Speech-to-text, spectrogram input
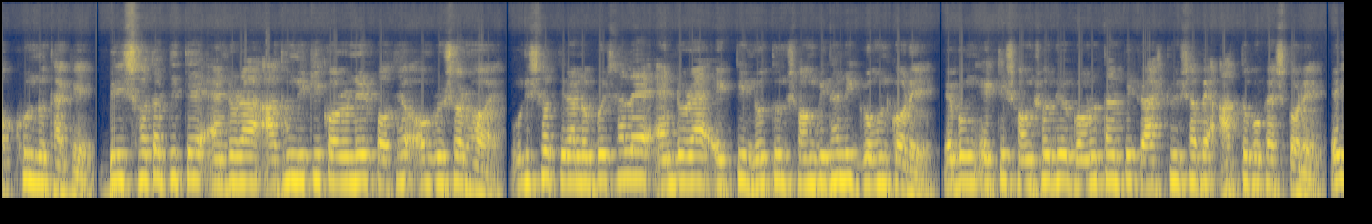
অক্ষুণ্ণ থাকে। বিশ শতাব্দীতে অ্যান্ডোরা আধুনিকীকরণের পথে অগ্রসর হয়। উনিশশো তিরানব্বই সালে অ্যান্ডোরা একটি নতুন সংবিধানিক গ্রহণ করে এবং একটি সংসদীয় গণতান্ত্রিক রাষ্ট্র হিসাবে আত্মপ্রকাশ করে। এই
